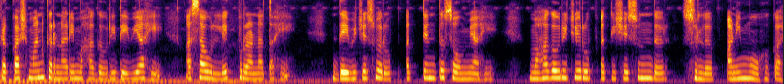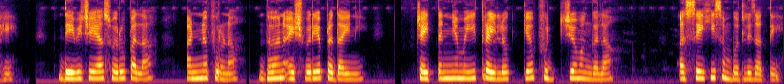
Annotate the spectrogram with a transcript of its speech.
प्रकाशमान करणारी महागौरी देवी आहे असा उल्लेख पुराणात आहे. देवीचे स्वरूप अत्यंत सौम्य आहे. महागौरीचे रूप अतिशय सुंदर सुलभ आणि मोहक आहे. देवीच्या या स्वरूपाला अन्नपूर्णा धन ऐश्वर्य प्रदायिनी चैतन्यमयी त्रैलोक्य पूज्य मंगला असेही संबोधले जाते.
